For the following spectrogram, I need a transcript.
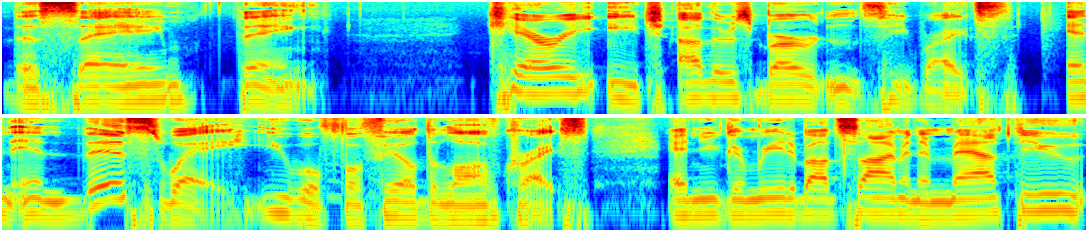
the same thing. Carry each other's burdens, he writes. And in this way, you will fulfill the law of Christ. And you can read about Simon in Matthew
